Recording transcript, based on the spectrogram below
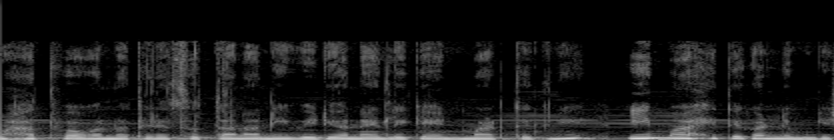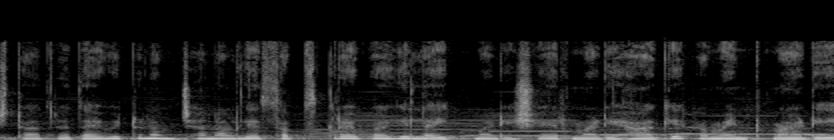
ಮಹತ್ವವನ್ನು ತಿಳಿಸುತ್ತಾ ನಾನು ಈ ವಿಡಿಯೋನ ಇಲ್ಲಿಗೆ ಎಂಡ್ ಮಾಡ್ತಿದ್ದೀನಿ. ಈ ಮಾಹಿತಿಗಳು ನಿಮ್ಗೆ ಇಷ್ಟ ಆದರೆ ದಯವಿಟ್ಟು ನಮ್ಮ ಚಾನಲ್ಗೆ ಸಬ್ಸ್ಕ್ರೈಬ್ ಆಗಿ ಲೈಕ್ ಮಾಡಿ ಶೇರ್ ಮಾಡಿ, ಹಾಗೆ ಕಮೆಂಟ್ ಮಾಡಿ.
